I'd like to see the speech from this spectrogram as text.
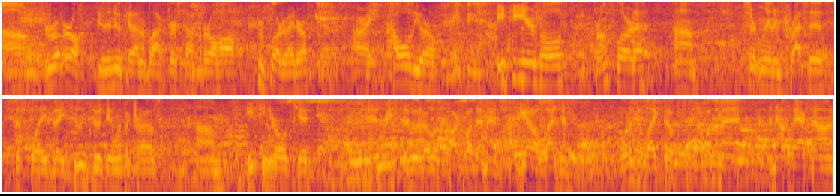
Um, Earl, you're the new kid on the block. First off, Earl Hall from Florida, right, Earl? Yep. All right. How old are you, Earl? 18. 18 years old, Yes, from Florida. Um, certainly an impressive display today. Two and two at the Olympic trials. 18 year old kid, Henry Cejudo. Let's talk about that match. You got a legend. What is it like to, step on the mat and not back down?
